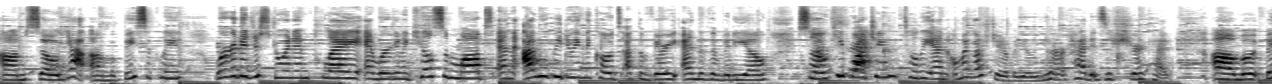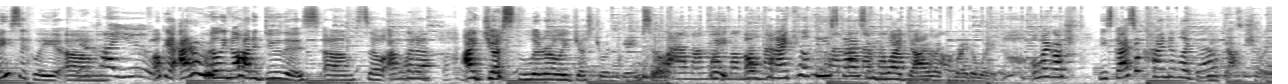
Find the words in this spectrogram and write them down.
Um, so yeah, um, but basically, we're gonna just join and play, and we're gonna kill some mobs, and I will be doing the codes at the very end of the video. So keep watching till the end. Oh my gosh, JW, your head is a Shrek head. Um, but basically, um, okay, I don't really know how to do this. Um, so I'm gonna. I just literally just joined the game. So wait. Oh, can I kill these guys, or do I die like right away? Oh my gosh, these guys are kind of like weak actually.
